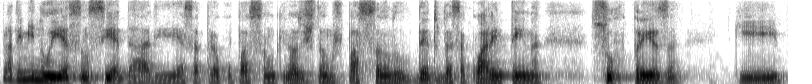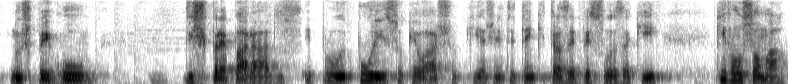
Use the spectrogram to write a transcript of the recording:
para diminuir essa ansiedade e essa preocupação que nós estamos passando dentro dessa quarentena surpresa que nos pegou despreparados e por, por isso que eu acho que a gente tem que trazer pessoas aqui que vão somar,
